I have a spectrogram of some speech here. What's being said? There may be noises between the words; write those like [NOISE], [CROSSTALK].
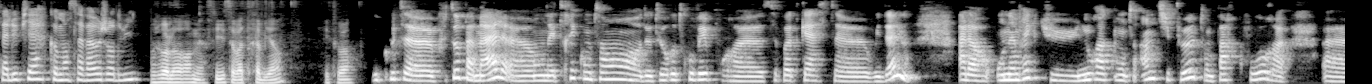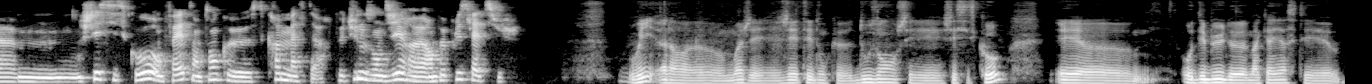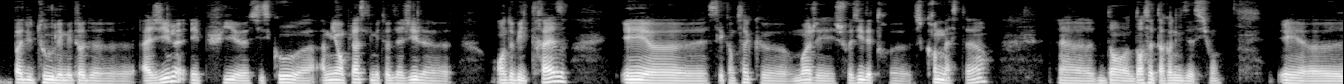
Salut Pierre, comment ça va aujourd'hui? Bonjour Laure, merci, ça va très bien. Et toi? Écoute, euh, plutôt pas mal. Euh, on est très content de te retrouver pour euh, ce podcast Widen. Alors, on aimerait que tu nous racontes un petit peu ton parcours chez Cisco, en fait, en tant que Scrum Master. Peux-tu nous en dire un peu plus là-dessus? Oui, alors moi j'ai été donc 12 ans chez, chez Cisco et au début de ma carrière, c'était pas du tout les méthodes euh, agiles. Et puis euh, Cisco a mis en place les méthodes agiles euh, en 2013. Et c'est comme ça que moi j'ai choisi d'être Scrum Master dans, cette organisation. Et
